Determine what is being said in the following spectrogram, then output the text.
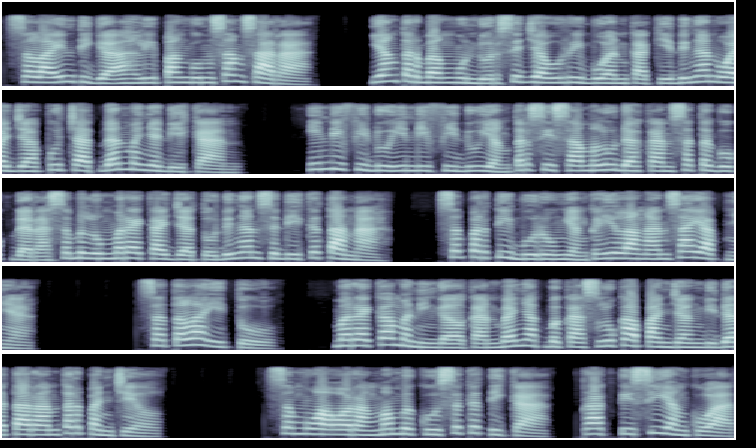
Selain tiga ahli panggung samsara, yang terbang mundur sejauh ribuan kaki dengan wajah pucat dan menyedihkan. Individu-individu yang tersisa meludahkan seteguk darah sebelum mereka jatuh dengan sedih ke tanah, seperti burung yang kehilangan sayapnya. Setelah itu, mereka meninggalkan banyak bekas luka panjang di dataran terpencil. Semua orang membeku seketika. Praktisi yang kuat,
